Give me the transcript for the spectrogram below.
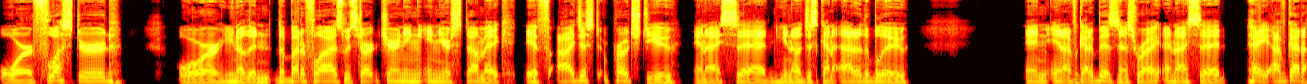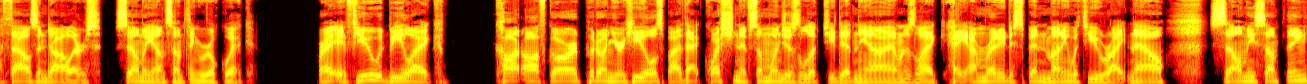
or flustered or you know the the butterflies would start churning in your stomach if I just approached you and I said, you know, just kind of out of the blue, and and I've got a business, right? And I said, hey, I've got a thousand dollars, sell me on something real quick, right? If you would be like caught off guard, put on your heels by that question, if someone just looked you dead in the eye and was like, hey, I'm ready to spend money with you right now, sell me something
